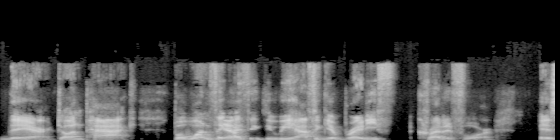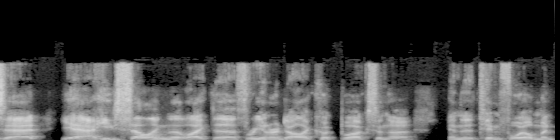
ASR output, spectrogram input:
there to unpack. But one thing I think that we have to give Brady credit for is that yeah he's selling the like the three hundred dollar cookbooks and the and the tinfoil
